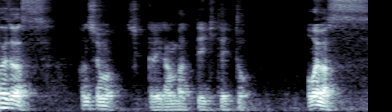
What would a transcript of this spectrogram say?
はようございます。今週もしっかり頑張っていきたいと思います。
